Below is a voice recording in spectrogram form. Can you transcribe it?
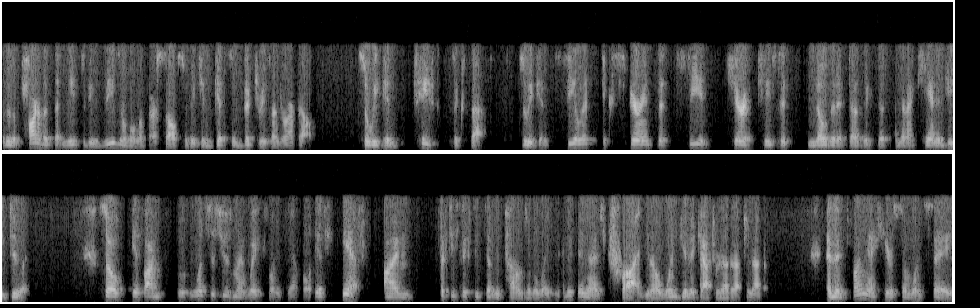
But there's a part of us that needs to be reasonable with ourselves so we can get some victories under our belt. So we can taste success. So we can feel it, experience it, see it, hear it, taste it, know that it does exist, and that I can indeed do it. So if I'm, let's just use my weight for example. If if I'm 50, 60, 70 pounds overweight, and everything I've tried, you know, one gimmick after another after another, and then finally, I hear someone say,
